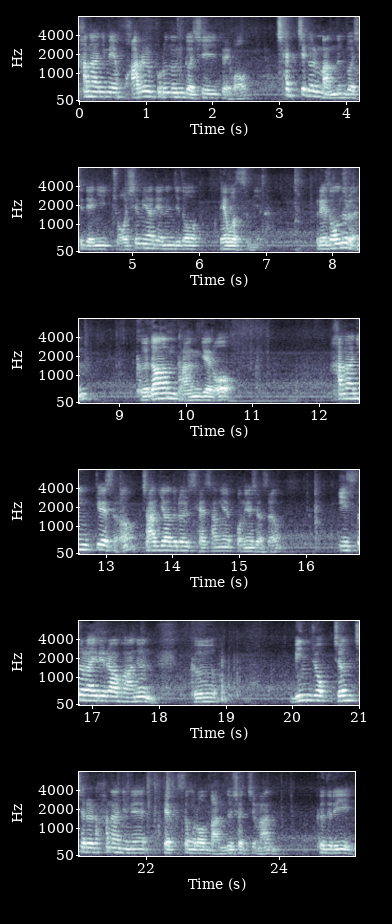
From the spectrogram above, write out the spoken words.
하나님의 화를 부르는 것이 되고 채찍을 맞는 것이 되니 조심해야 되는지도 배웠습니다. 그래서 오늘은 그 다음 단계로 하나님께서 자기 아들을 세상에 보내셔서 이스라엘이라고 하는 그 민족 전체를 하나님의 백성으로 만드셨지만 그들이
